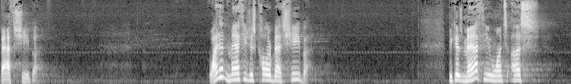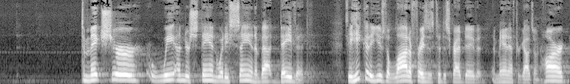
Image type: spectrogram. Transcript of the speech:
Bathsheba. Why didn't Matthew just call her Bathsheba? Because Matthew wants us to make sure we understand what he's saying about David. See, he could have used a lot of phrases to describe David a man after God's own heart,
